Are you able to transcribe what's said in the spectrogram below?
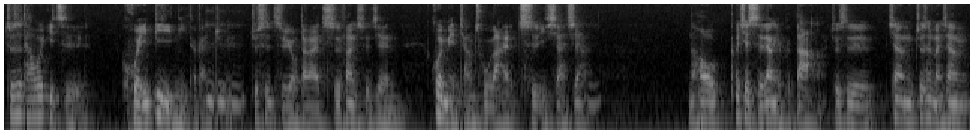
就是他会一直回避你的感觉，就是只有大概吃饭时间会勉强出来吃一下下，嗯。然后而且食量也不大，就是像就是蛮像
